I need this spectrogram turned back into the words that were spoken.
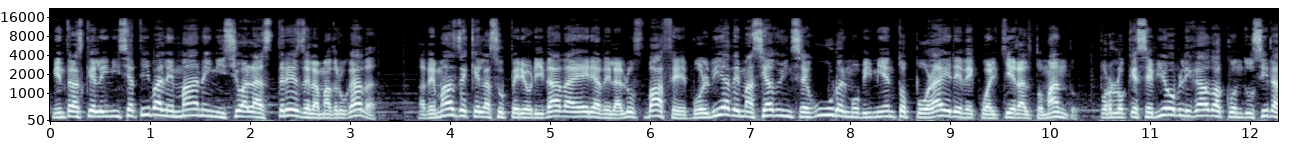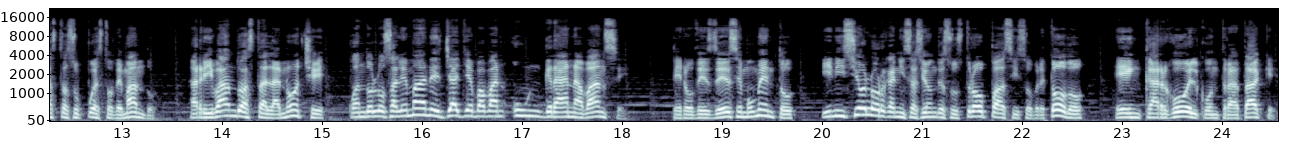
mientras que la iniciativa alemana inició a las 3 de la madrugada. Además de que la superioridad aérea de la Luftwaffe volvía demasiado inseguro el movimiento por aire de cualquier alto mando, por lo que se vio obligado a conducir hasta su puesto de mando, arribando hasta la noche cuando los alemanes ya llevaban un gran avance, pero desde ese momento inició la organización de sus tropas y sobre todo encargó el contraataque.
